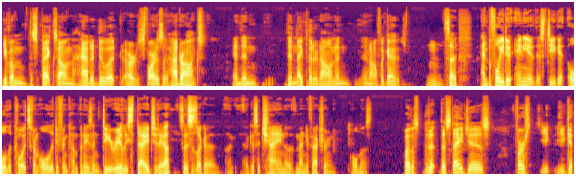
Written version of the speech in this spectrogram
Give them the specs on how to do it, or as far as the hydraulics, and then then they put it on, and and off it goes. Mm. So, and before you do any of this, do you get all the quotes from all the different companies, and do you really stage it out? So this is like a, a I guess, a chain of manufacturing almost. Well, the, the the stage is first you you get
